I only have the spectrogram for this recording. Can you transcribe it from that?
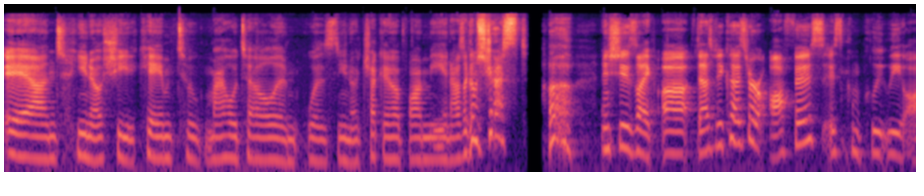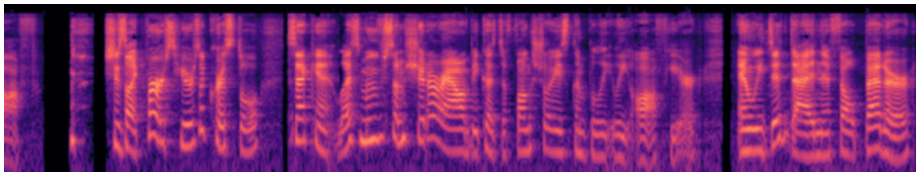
and you know she came to my hotel and was you know checking up on me and I was like I'm stressed. Ugh. And she's like uh that's because her office is completely off. She's like, first, here's a crystal. Second, let's move some shit around because the feng shui is completely off here. And we did that and it felt better.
